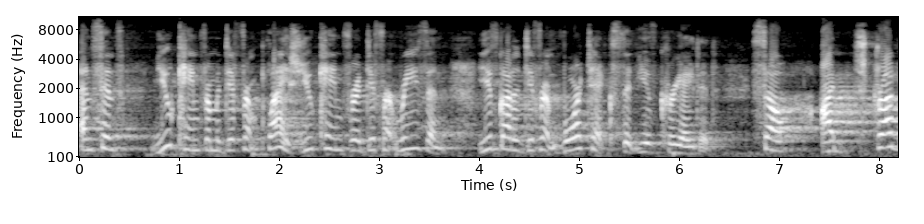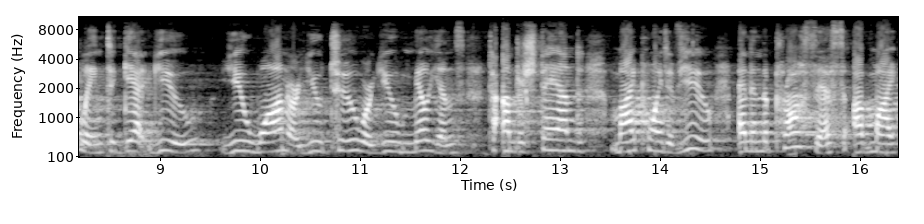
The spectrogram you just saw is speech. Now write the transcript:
And since you came from a different place, you came for a different reason, you've got a different vortex that you've created. So I'm struggling to get you you one or you two or you millions to understand my point of view. And in the process of my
